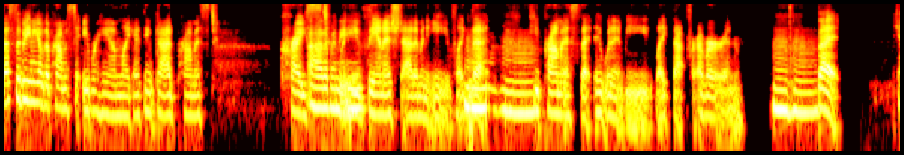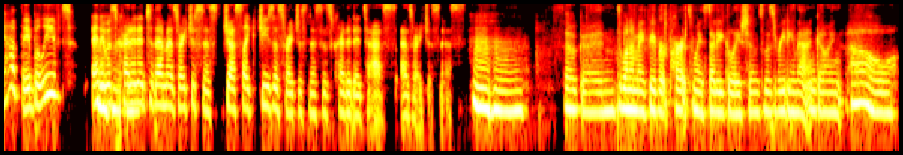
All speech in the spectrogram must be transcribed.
That's the beginning of the promise to Abraham. Like I think God promised Christ Adam and when Eve. he banished Adam and Eve. Like that Mhm. he promised that it wouldn't be like that forever. And Mhm. but yeah, they believed and it was Mhm. credited to them as righteousness, just like Jesus' righteousness is credited to us as righteousness. hmm So good. It's one of my favorite parts when we studied Galatians was reading that and going, oh,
